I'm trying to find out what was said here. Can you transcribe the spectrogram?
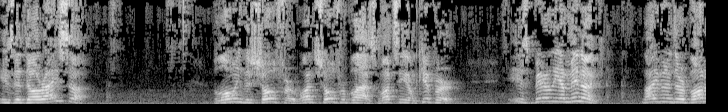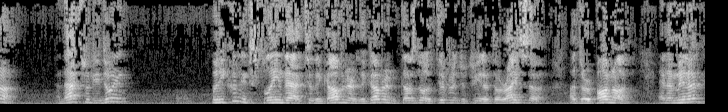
is a doraisa. Blowing the shofar, one shofar blast, Motzei Yom Kippur, is barely a minhag, not even a derbanan. And that's what you're doing. But he couldn't explain that to the governor. The governor does know the difference between a doraisa, a derbanan, and a minhag.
